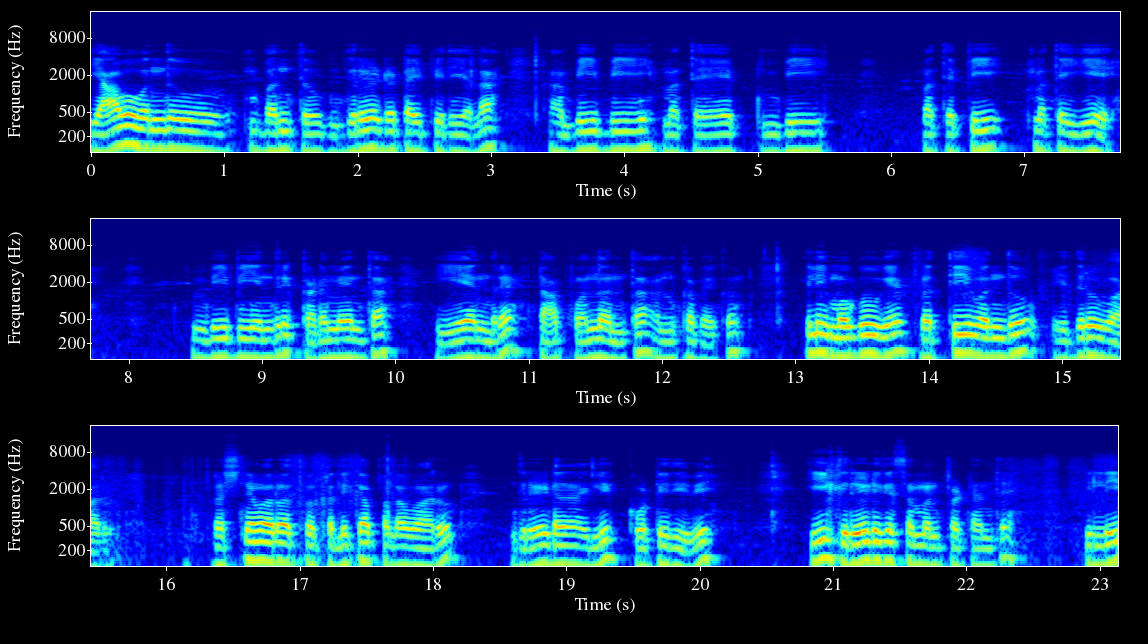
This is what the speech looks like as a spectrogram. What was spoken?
ಯಾವ ಒಂದು ಬಂತು? ಗ್ರೇಡ್ ಟೈಪ್ ಇದೆಯಲ್ಲ? ಬಿ ಬಿ ಮತ್ತು ಬಿ ಮತ್ತು ಪಿ ಮತ್ತು ಎ ಬಿ ಬಿ ಅಂದರೆ ಕಡಿಮೆ ಅಂತ. ಎ ಅಂದರೆ ಟಾಪ್ ಒನ್ ಅಂತ ಅಂದ್ಕೋಬೇಕು ಇಲ್ಲಿ ಮಗುವಿಗೆ ಪ್ರತಿಯೊಂದು ಎದುರುವಾರು, ಪ್ರಶ್ನೆವಾರು ಅಥವಾ ಕಲಿಕಾ ಫಲವಾರು ಗ್ರೇಡ್ ಇಲ್ಲಿ ಕೊಟ್ಟಿದ್ದೀವಿ. ಈ ಗ್ರೇಡ್ಗೆ ಸಂಬಂಧಪಟ್ಟಂತೆ ಇಲ್ಲಿ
